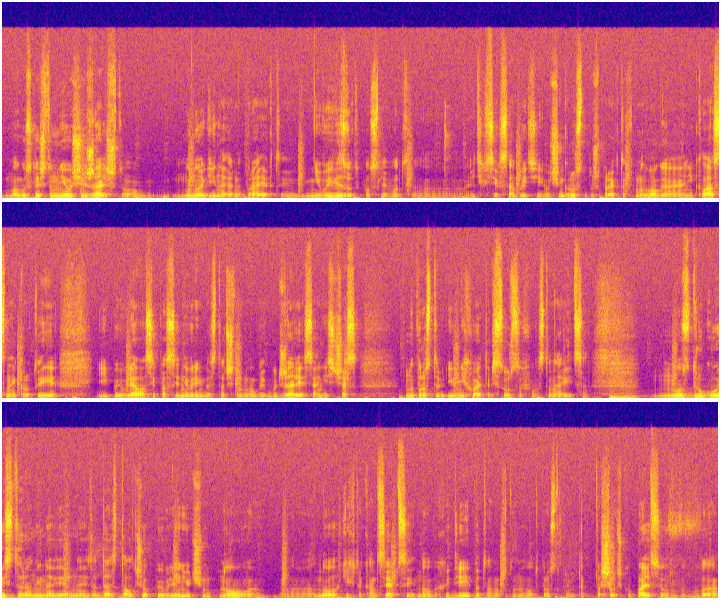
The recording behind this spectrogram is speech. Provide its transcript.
Могу сказать, что мне очень жаль, что многие, наверное, проекты не вывезут после вот а, этих всех событий. Очень грустно, потому что проектов много, они классные, крутые, и появлялось их в последнее время достаточно много. И будет жаль, если они сейчас, ну просто им не хватит ресурсов восстановиться. Но с другой стороны, наверное, это даст толчок появлению чему-то нового, а, новых каких-то концепций, новых идей, потому что мы вот просто прям так по щелчку пальцев в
